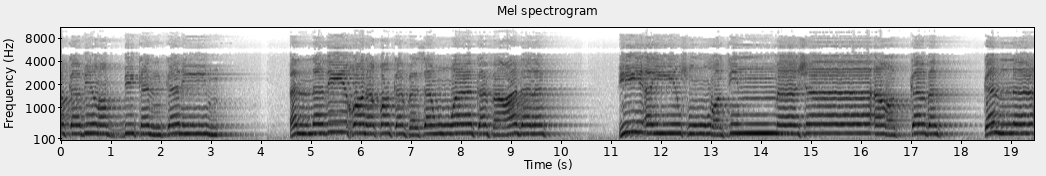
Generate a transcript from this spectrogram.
غَرَّكَ بِرَبِّكَ الْكَرِيمِ الَّذِي خَلَقَكَ فَسَوَّاكَ فَعَدَلَكَ فِي أَيِّ صُورَةٍ مَّا شَاءَ رَكَّبَكَ كَلَّا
